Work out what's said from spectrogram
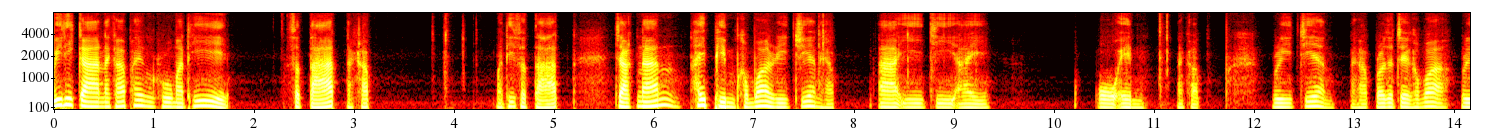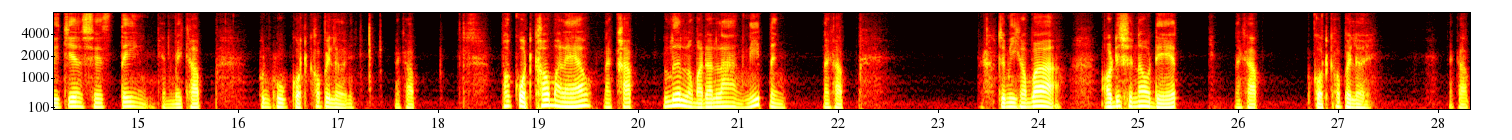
วิธีการนะครับให้คุณครูมาที่ Start นะครับ มาที่ Start จากนั้นให้พิมพ์คำว่า region ครับ R E G I O N นะครับ region นะครับ เราจะเจอคำว่า region setting เห็นไหมครับ คุณครูกดเข้าไปเลยนะครับ พอกดเข้ามาแล้วนะครับ เลื่อนลงมาด้านล่างนิดหนึ่งนะครับ จะมีคำว่า additional date นะครับ กดเข้าไปเลยนะครับ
